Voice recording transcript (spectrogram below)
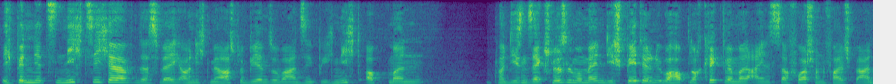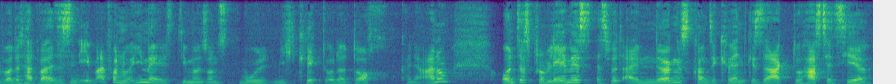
Ich bin jetzt nicht sicher, das werde ich auch nicht mehr ausprobieren, so wahnsinnig bin ich nicht, ob man von diesen sechs Schlüsselmomenten die später dann überhaupt noch kriegt, wenn man eins davor schon falsch beantwortet hat, weil das sind eben einfach nur E-Mails, die man sonst wohl nicht kriegt oder doch, keine Ahnung. Und das Problem ist, es wird einem nirgends konsequent gesagt, du hast jetzt hier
